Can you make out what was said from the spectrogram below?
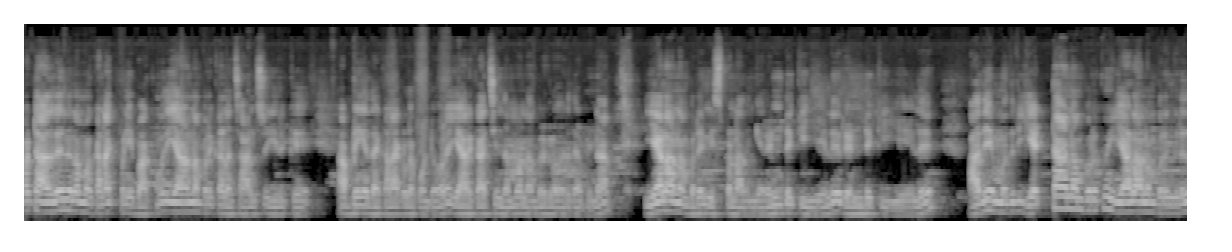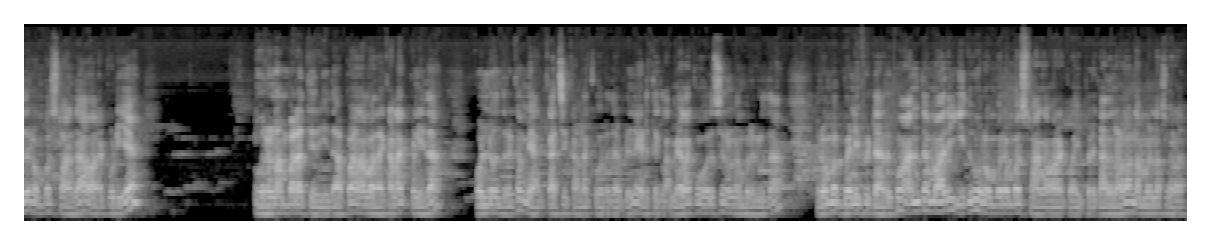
பட் அதுலேருந்து நம்ம கனெக்ட் பண்ணி பார்க்கும்போது ஏழாம் நம்பருக்கான சான்ஸும் இருக்குது அப்படிங்கிறத கணக்கில் கொண்டு வரோம் யாருக்காச்சும் இந்த மாதிரி நம்பர்கள் வருது அப்படின்னா ஏழாம் நம்பரை மிஸ் பண்ணாதீங்க. ரெண்டுக்கு ஏழு ரெண்டுக்கு ஏழு. அதே மாதிரி எட்டாம் நம்பருக்கும் ஏழாம் நம்பருங்கிறது ரொம்ப ஸ்ட்ராங்காக வரக்கூடிய ஒரு நம்பராக தெரியுது. அப்போ நம்ம அதை கனெக்ட் பண்ணி தான் கொண்டு வந்திருக்கோம். யாருக்காச்சும் கணக்கு வருது அப்படின்னு எடுத்துக்கலாம். எனக்கும் ஒரு சில நம்பர்கள் தான் ரொம்ப பெனிஃபிட்டாக இருக்கும். அந்த மாதிரி இதுவும் ரொம்ப ரொம்ப ஸ்ட்ராங்காக வரக்கு வாய்ப்பு இருக்குது அதனால் நம்ம என்ன சொல்கிறோம்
